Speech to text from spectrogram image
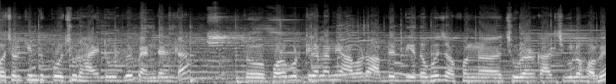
বছর কিন্তু প্রচুর হাইট উঠবে প্যান্ডেলটা। তো পরবর্তীকালে আমি আবারও আপডেট দিয়ে দেবো যখন চূড়ার কাজগুলো হবে।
